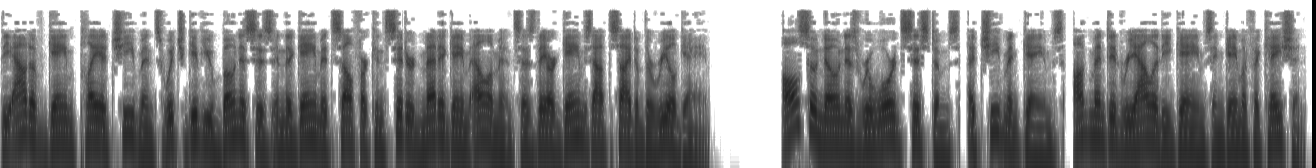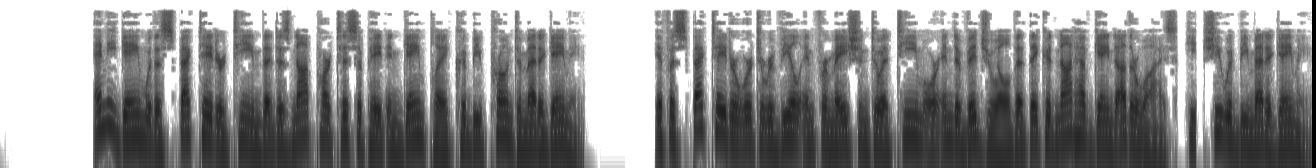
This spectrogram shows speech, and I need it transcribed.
the out-of-game play achievements which give you bonuses in the game itself are considered metagame elements as they are games outside of the real game. Also known as reward systems, achievement games, augmented reality games and gamification. Any game with a spectator team that does not participate in gameplay could be prone to metagaming. If a spectator were to reveal information to a team or individual that they could not have gained otherwise, he, she would be metagaming.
